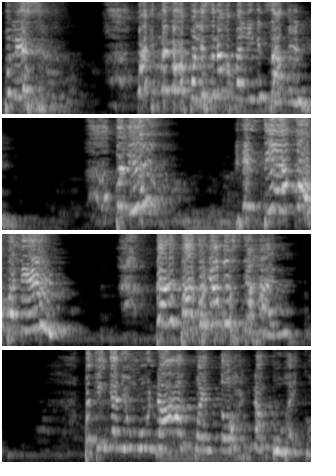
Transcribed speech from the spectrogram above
Pulis! Bakit may mga pulis na nakapaligid sa akin? Baliw! Hindi ako baliw! Pero bago niyo ako husgahan, pakinggan niyo muna ang kwento ng buhay ko.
